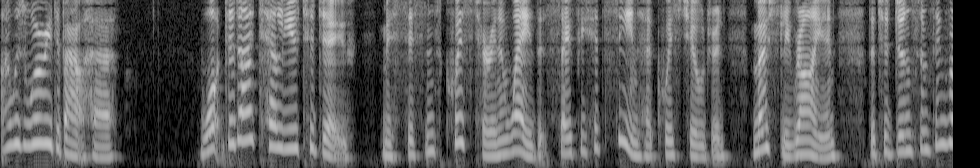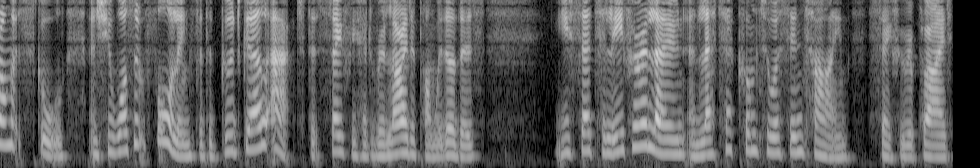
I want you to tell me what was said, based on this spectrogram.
I was worried about her. What did I tell you to do? Miss Sissons quizzed her in a way that Sophie had seen her quiz children, mostly Ryan, that had done something wrong at school and she wasn't falling for the good girl act that Sophie had relied upon with others. You said to leave her alone and let her come to us in time, Sophie replied,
